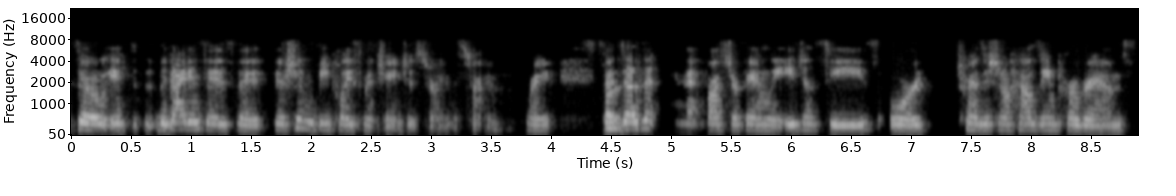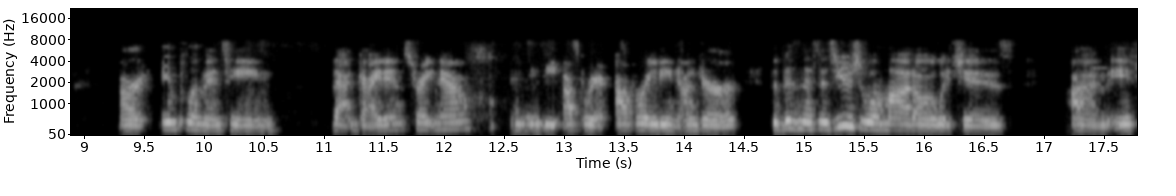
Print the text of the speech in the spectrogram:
so if the guidance is that there shouldn't be placement changes during this time, right? That Right. doesn't mean that foster family agencies or transitional housing programs are implementing that guidance right now and maybe operate, operating under the business as usual model, which is um, if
